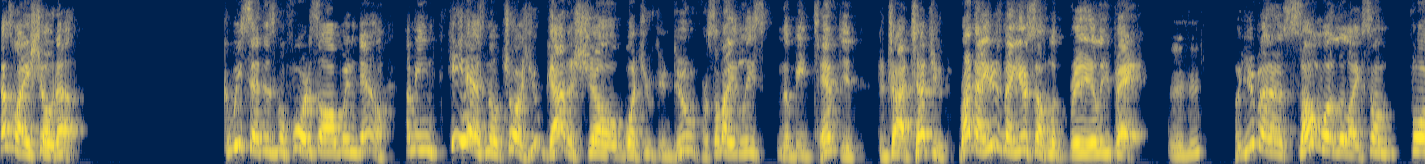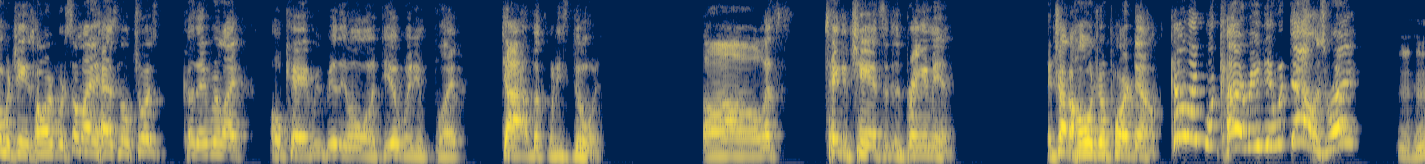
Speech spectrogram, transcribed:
That's why he showed up. We said this before this all went down. I mean, he has no choice. You got to show what you can do for somebody at least to be tempted to try to touch you. Right now, you just make yourself look really bad. Mm-hmm. But you better somewhat look like some form of James Harden where somebody has no choice because they were like, okay, we really don't want to deal with him, but God, look what he's doing. Oh, let's take a chance and just bring him in and try to hold your part down. Kind of like what Kyrie did with Dallas, right? Mm-hmm.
